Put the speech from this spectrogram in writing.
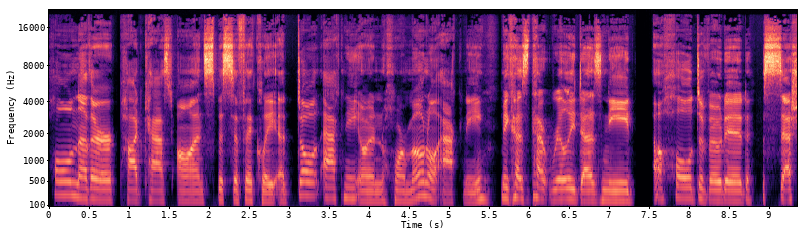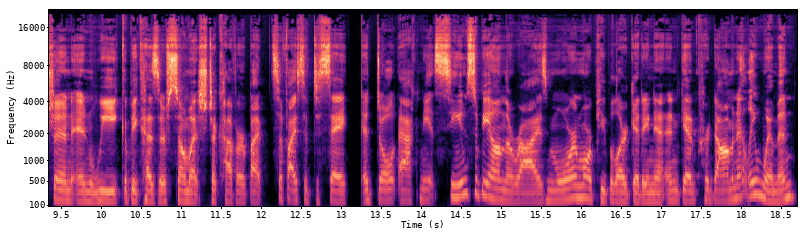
whole nother podcast on specifically adult acne and hormonal acne because that really does need a whole devoted session and week because there's so much to cover. But suffice it to say, adult acne, it seems to be on the rise. More and more people are getting it. And again, predominantly women.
